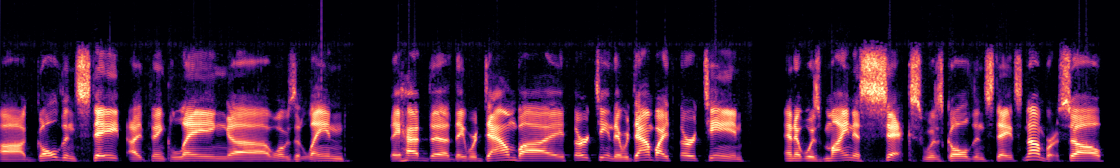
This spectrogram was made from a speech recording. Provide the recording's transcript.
uh, Golden State I think laying uh, what was it laying they had they were down by 13 they were down by 13 and it was minus six was Golden State's number. So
